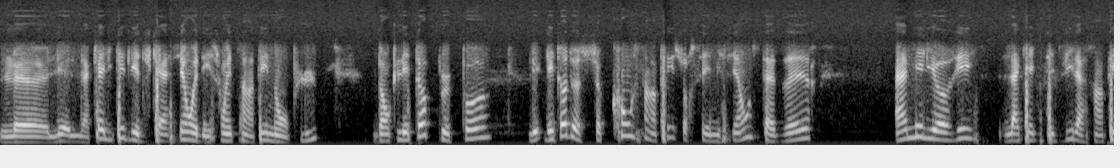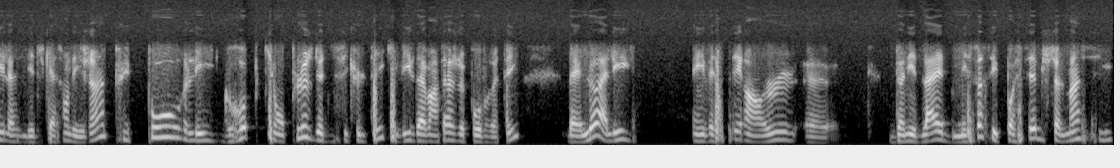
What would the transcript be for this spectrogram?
la qualité de l'éducation et des soins de santé non plus. Donc, l'État peut pas, l'État doit se concentrer sur ses missions, c'est-à-dire améliorer la qualité de vie, la santé, l'éducation des gens. Puis, pour les groupes qui ont plus de difficultés, qui vivent davantage de pauvreté, ben là, aller investir en eux, euh, donner de l'aide. Mais ça, c'est possible seulement si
